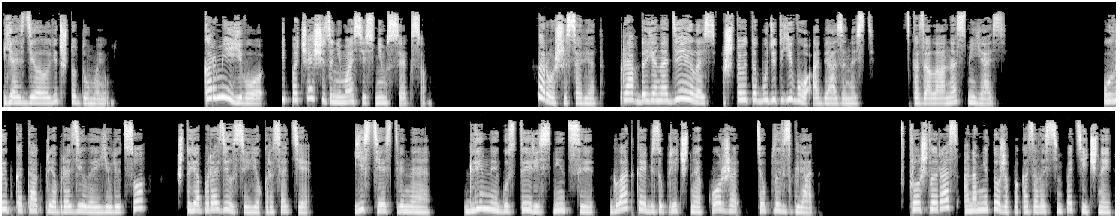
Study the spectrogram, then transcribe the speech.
Я сделал вид, что думаю. Корми его и почаще занимайся с ним сексом. Хороший совет. Правда, я надеялась, что это будет его обязанность, сказала она, смеясь. Улыбка так преобразила ее лицо, что я поразился ее красоте. Естественная, длинные густые ресницы, гладкая безупречная кожа, теплый взгляд. В прошлый раз она мне тоже показалась симпатичной,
